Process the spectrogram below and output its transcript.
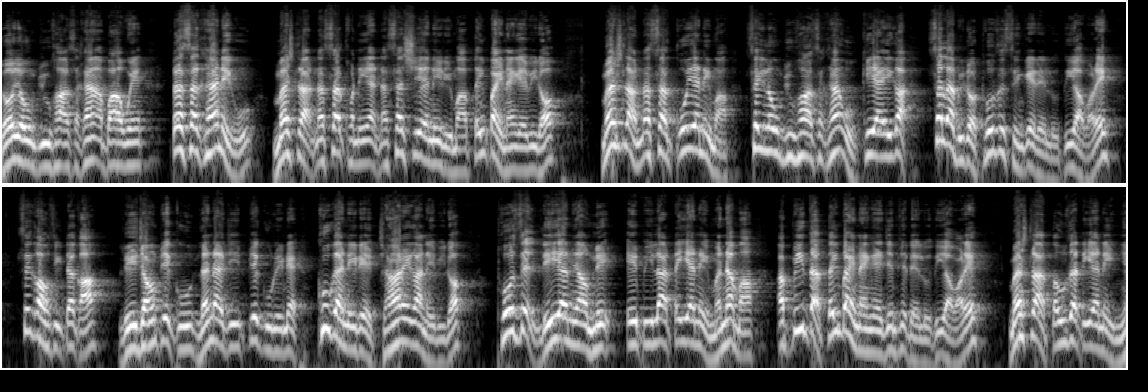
ရောယုံဗျူဟာစခန်းအပါအဝင်တပ်စခန်းတွေကိုမက်စလာ28ရက်28ရက်နေ့တွေမှာသိမ်းပိုက်နိုင်ခဲ့ပြီးတော့မက်စလာ29ရက်နေ့မှာစိန်လုံဗျူဟာစခန်းကို KIA ကဆက်လက်ပြီးတော့ထိုးစစ်ဆင်ခဲ့တယ်လို့သိရပါတယ် စစ်ကောင်စီတပ်ကလေကြောင်းပစ်ကူလက်နက်ကြီးပစ်ကူတွေနဲ့ခုခံနေတဲ့ဂျားတွေကနေပြီးတော့ထိုးစစ်၄ရက်မြောက်နေ့ AP လ1ရက်နေ့မနက်မှာအပိသက်သိမ့်ပိုင်နိုင်ခဲ့ခြင်းဖြစ်တယ်လို့သိရပါတယ်။မက်စလာ31ရက်နေ့ည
